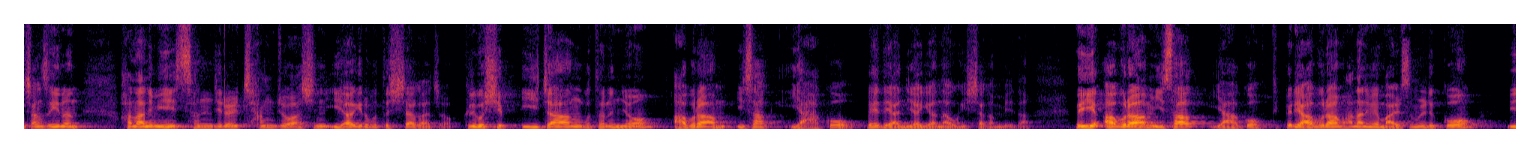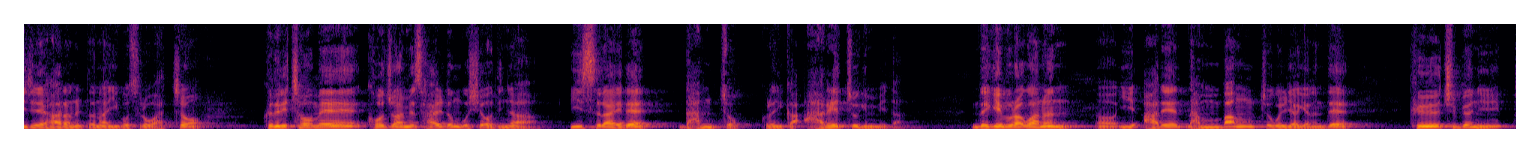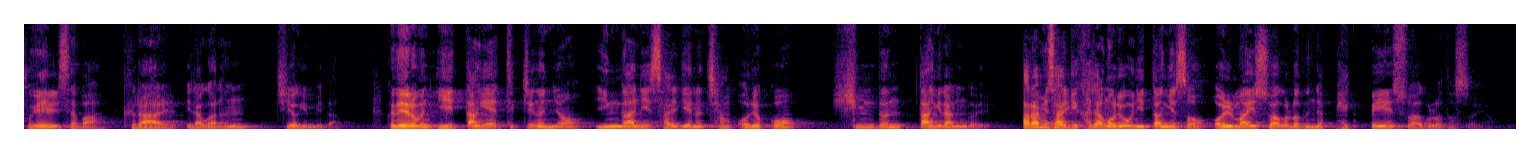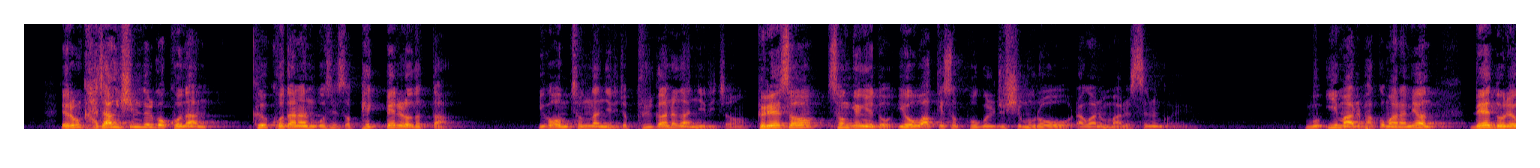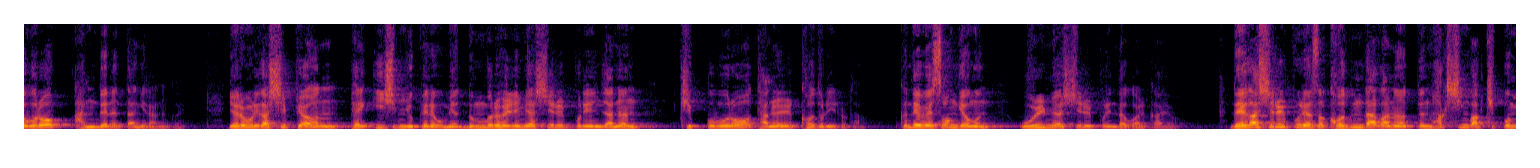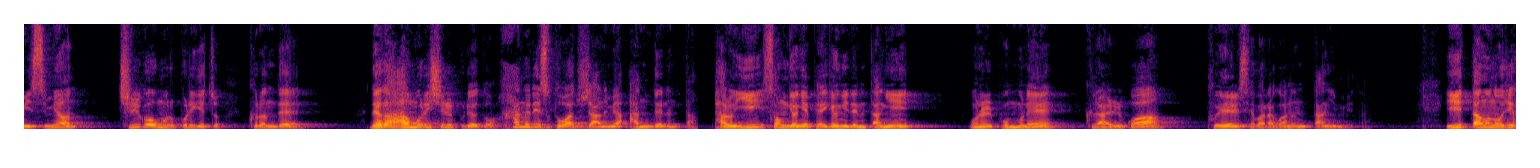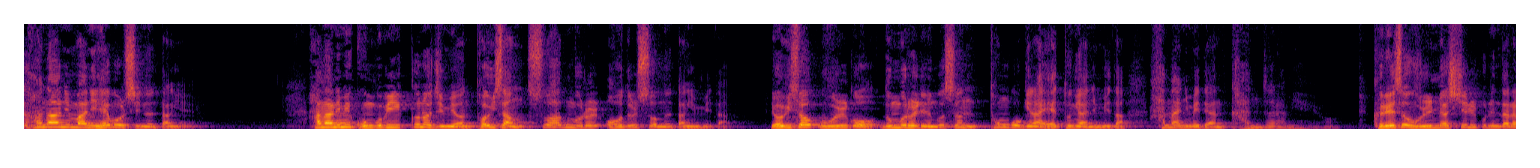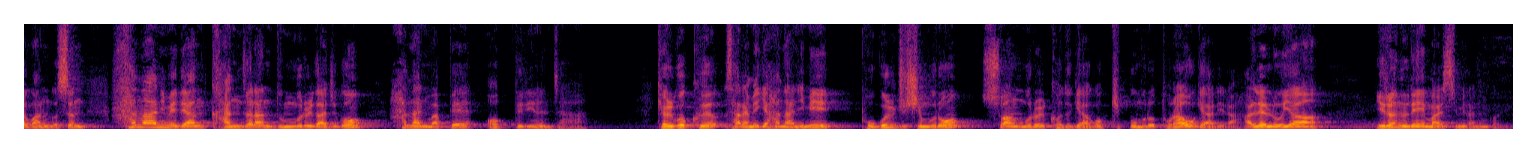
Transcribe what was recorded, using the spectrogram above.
창세기는 하나님이 선지를 창조하신 이야기로부터 시작하죠. 그리고 12장부터는요, 아브라함, 이삭, 야곱에 대한 이야기가 나오기 시작합니다. 이 아브라함, 이삭, 야곱, 특별히 아브라함 하나님의 말씀을 듣고 이제 하란을 떠나 이곳으로 왔죠. 그들이 처음에 거주하며 살던 곳이 어디냐? 이스라엘의 남쪽, 그러니까 아래쪽입니다. 네게브라고 하는 어, 이 아래 남방 쪽을 이야기하는데 그 주변이 부엘세바, 그랄이라고 하는 지역입니다. 근데 여러분 이 땅의 특징은요. 인간이 살기에는 참 어렵고 힘든 땅이라는 거예요. 사람이 살기 가장 어려운 이 땅에서 얼마의 수확을 얻었냐? 100배의 수확을 얻었어요. 여러분 가장 힘들고 고난 그 고단한 곳에서 100배를 얻었다. 이거 엄청난 일이죠. 불가능한 일이죠. 그래서 성경에도 여호와께서 복을 주심으로라고 하는 말을 쓰는 거예요. 이 말을 바꿔 말하면 내 노력으로 안 되는 땅이라는 거예요. 여러분 우리가 시편 126편에 보면 눈물을 흘리며 씨를 뿌리는 자는 기쁨으로 단을 거두리로다. 근데 왜 성경은 울며 씨를 뿌린다고 할까요? 내가 씨를 뿌려서 거둔다고 하는 어떤 확신과 기쁨이 있으면 즐거움으로 뿌리겠죠. 그런데 내가 아무리 씨를 뿌려도 하늘에서 도와주지 않으면 안 되는 땅. 바로 이 성경의 배경이 되는 땅이 오늘 본문의 그랄과 부엘세바라고 하는 땅입니다. 이 땅은 오직 하나님만이 해볼 수 있는 땅이에요. 하나님이 공급이 끊어지면 더 이상 수확물을 얻을 수 없는 땅입니다. 여기서 울고 눈물 흘리는 것은 통곡이나 애통이 아닙니다. 하나님에 대한 간절함이에요. 그래서 울며 씨를 뿌린다라고 하는 것은 하나님에 대한 간절한 눈물을 가지고 하나님 앞에 엎드리는 자. 결국 그 사람에게 하나님이 복을 주심으로 수확물을 거두게 하고 기쁨으로 돌아오게 하리라. 할렐루야. 이런 은혜의 말씀이라는 거예요.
